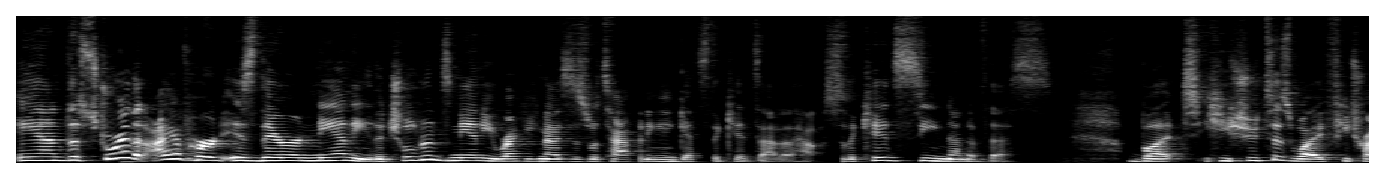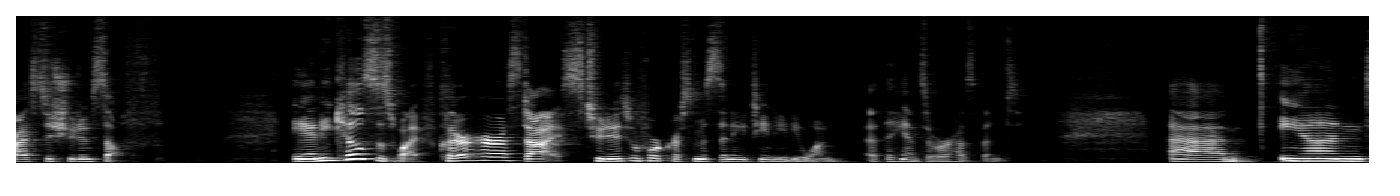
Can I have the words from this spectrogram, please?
and the story that I have heard is their nanny, the children's nanny, recognizes what's happening and gets the kids out of the house. So the kids see none of this. But he shoots his wife, he tries to shoot himself. And he kills his wife. Clara Harris dies two days before Christmas in 1881 at the hands of her husband. um, and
